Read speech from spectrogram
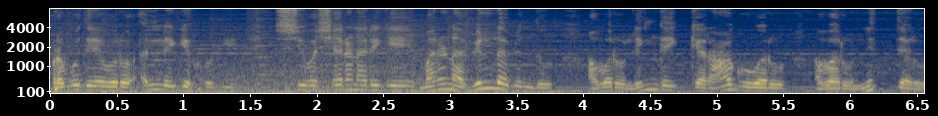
ಪ್ರಭುದೇವರು ಅಲ್ಲಿಗೆ ಹೋಗಿ ಶಿವಶರಣರಿಗೆ ಮರಣವಿಲ್ಲವೆಂದು ಅವರು ಲಿಂಗೈಕ್ಯರಾಗುವರು, ಅವರು ನಿತ್ಯರು,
